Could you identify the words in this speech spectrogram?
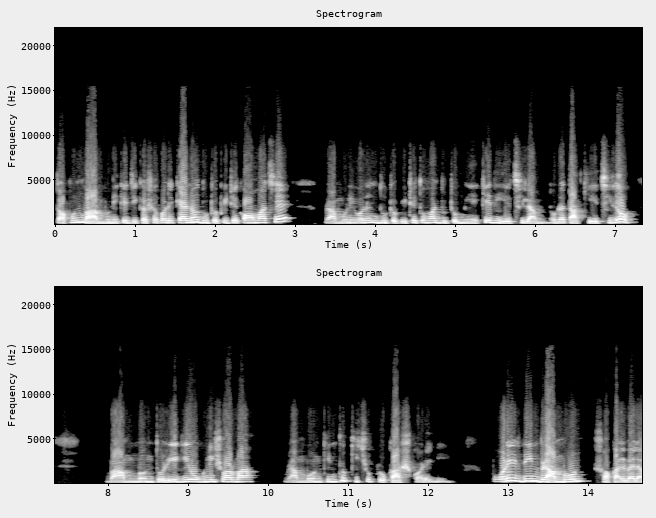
তখন ব্রাহ্মণীকে জিজ্ঞাসা করে, কেন দুটো পিঠে কম আছে? ব্রাহ্মণী বলেন, দুটো পিঠে তোমার দুটো মেয়েকে দিয়েছিলাম। ওরা তাকিয়েছিল ব্রাহ্মণ তো রেগে অগ্নিশর্মা ব্রাহ্মণ কিন্তু কিছু প্রকাশ করেনি। পরের দিন ব্রাহ্মণ সকালবেলা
